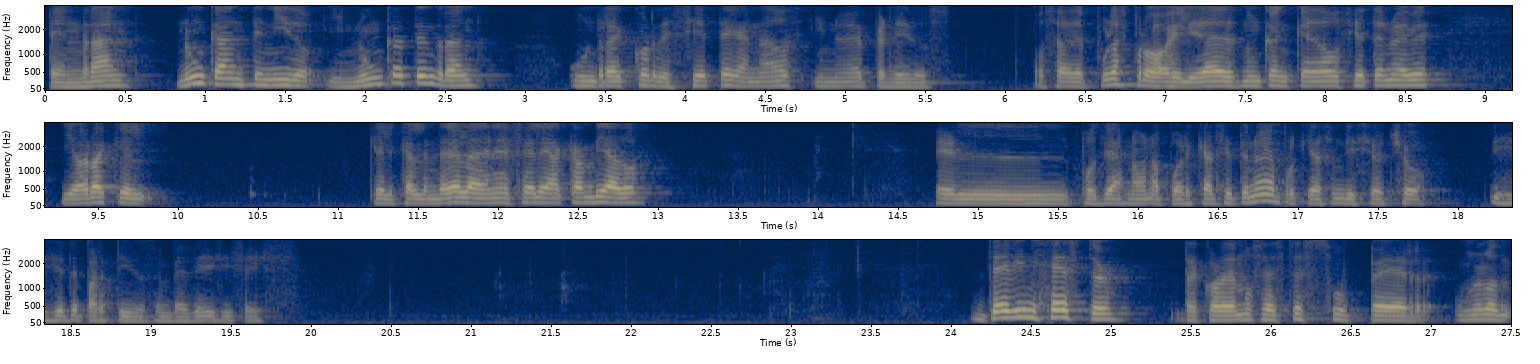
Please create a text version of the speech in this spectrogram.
tendrán, nunca han tenido y nunca tendrán un récord de 7 ganados y 9 perdidos. O sea, de puras probabilidades nunca han quedado 7-9 y ahora que el, que el calendario de la NFL ha cambiado, el, pues ya no van a poder quedar 7-9 porque ya son 18 17 partidos en vez de 16. Devin Hester, recordemos este súper, uno de los,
